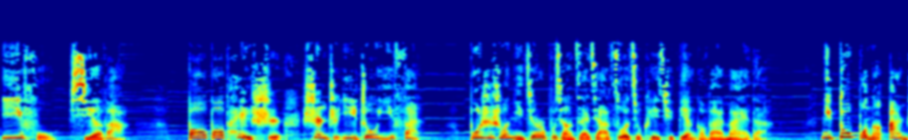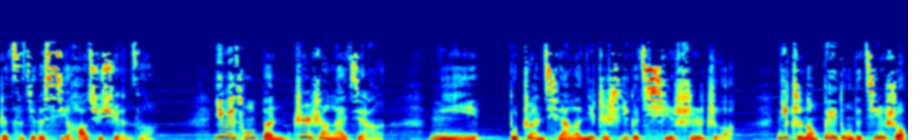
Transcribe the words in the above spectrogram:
衣服、鞋袜、包包、配饰，甚至一粥一饭，不是说你今儿不想在家做就可以去点个外卖的，你都不能按着自己的喜好去选择，因为从本质上来讲，你不赚钱了，你只是一个乞食者，你只能被动的接受，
